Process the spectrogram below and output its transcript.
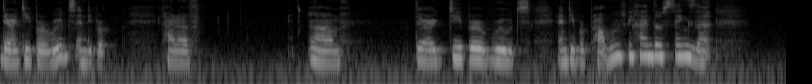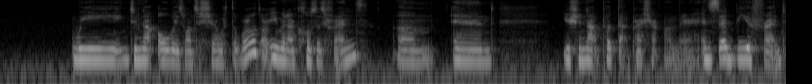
there are deeper roots and deeper kind of um, there are deeper roots and deeper problems behind those things that we do not always want to share with the world or even our closest friends. Um, and you should not put that pressure on there. Instead, be a friend,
